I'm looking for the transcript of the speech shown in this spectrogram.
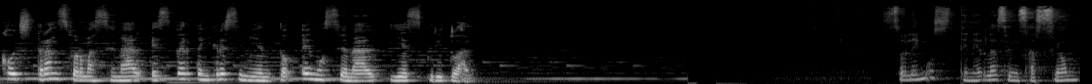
coach transformacional, experta en crecimiento emocional y espiritual. Solemos tener la sensación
